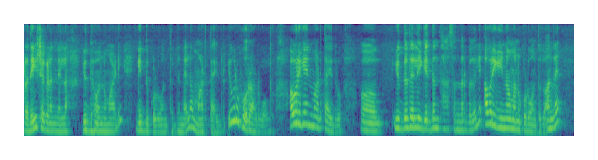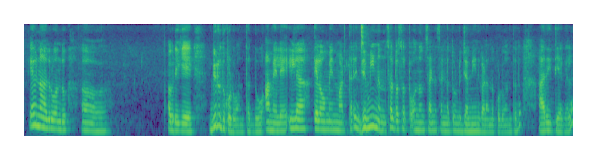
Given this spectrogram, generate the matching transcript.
ಪ್ರದೇಶಗಳನ್ನೆಲ್ಲ ಯುದ್ಧವನ್ನು ಮಾಡಿ ಗೆದ್ದು ಕೊಡುವಂಥದ್ದನ್ನೆಲ್ಲ ಮಾಡ್ತಾಯಿದ್ರು ಇವರು ಹೋರಾಡುವವರು. ಅವ್ರಿಗೇನು ಮಾಡ್ತಾಯಿದ್ರು ಯುದ್ಧದಲ್ಲಿ ಗೆದ್ದಂತಹ ಸಂದರ್ಭದಲ್ಲಿ ಅವರಿಗೆ ಇನಾಮನ್ನು ಕೊಡುವಂಥದ್ದು. ಅಂದರೆ ಏನಾದರೂ ಒಂದು ಅವರಿಗೆ ಬಿರುದು ಕೊಡುವಂಥದ್ದು. ಆಮೇಲೆ ಇಲ್ಲ, ಕೆಲವೊಮ್ಮೆ ಏನು ಮಾಡ್ತಾರೆ, ಜಮೀನನ್ನು ಸ್ವಲ್ಪ ಸ್ವಲ್ಪ ಒಂದೊಂದು ಸಣ್ಣ ಸಣ್ಣ ತುಂಡು ಜಮೀನುಗಳನ್ನು ಕೊಡುವಂಥದ್ದು ಆ ರೀತಿಯಾಗೆಲ್ಲ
